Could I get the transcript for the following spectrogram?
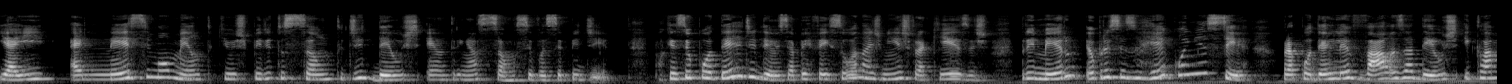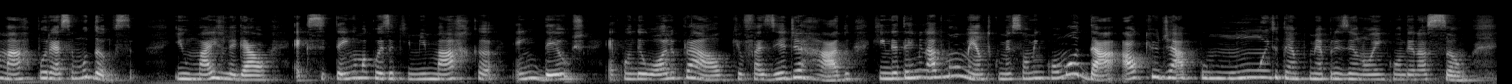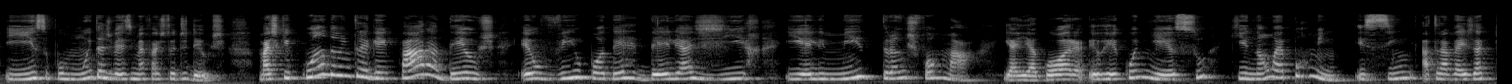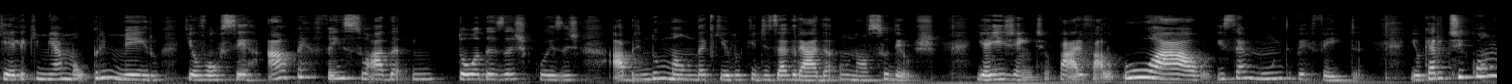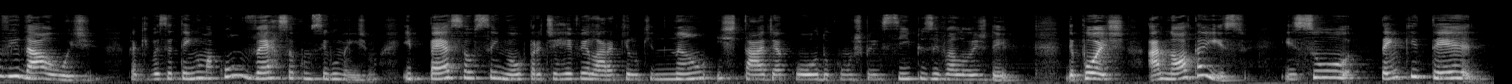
E aí é nesse momento que o Espírito Santo de Deus entra em ação, se você pedir. Porque se o poder de Deus se aperfeiçoa nas minhas fraquezas, primeiro eu preciso reconhecer para poder levá-las a Deus e clamar por essa mudança. E o mais legal é que se tem uma coisa que me marca em Deus, é quando eu olho para algo que eu fazia de errado, que em determinado momento começou a me incomodar, algo que o diabo por muito tempo me aprisionou em condenação, e isso por muitas vezes me afastou de Deus. Mas que quando eu entreguei para Deus, eu vi o poder dele agir e ele me transformar. E aí agora eu reconheço que não é por mim, e sim através daquele que me amou primeiro, que eu vou ser aperfeiçoada em todas as coisas, abrindo mão daquilo que desagrada o nosso Deus. E aí, gente, eu paro e falo: Uau, isso é muito perfeito. E eu quero te convidar hoje para que você tenha uma conversa consigo mesmo e peça ao Senhor para te revelar aquilo que não está de acordo com os princípios e valores dele. Depois, anota isso. Isso tem que ter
